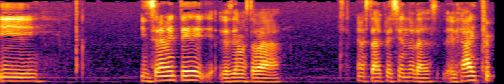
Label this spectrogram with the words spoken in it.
Y sinceramente ya me estaba me estaba creciendo el hype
